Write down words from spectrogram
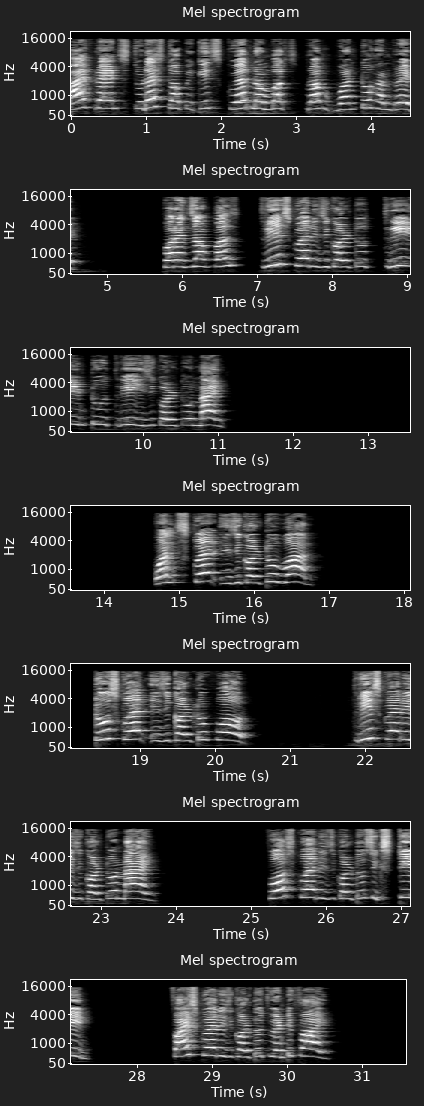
Hi friends, today's topic is square numbers from 1 to 100. For example, 3 square is equal to 3 into 3 is equal to 9. 1 square is equal to 1. 2 square is equal to 4. 3 square is equal to 9. 4 square is equal to 16. 5 square is equal to 25.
